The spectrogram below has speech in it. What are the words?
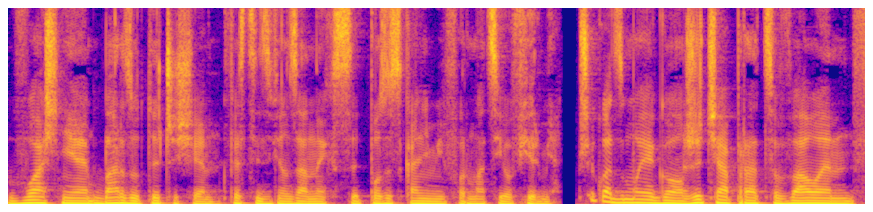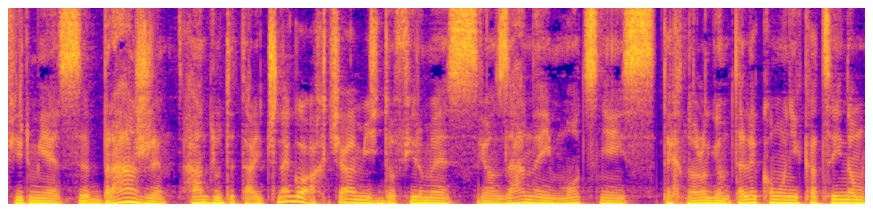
Właśnie bardzo tyczy się kwestii związanych z pozyskaniem informacji o firmie. Przykład z mojego życia. Pracowałem w firmie z branży handlu detalicznego, a chciałem iść do firmy związanej mocniej z technologią telekomunikacyjną,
